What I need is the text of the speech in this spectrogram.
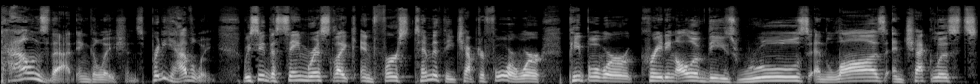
pounds that in Galatians pretty heavily. We see the same risk like in 1 Timothy chapter 4 where people were creating all of these rules and laws and checklists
